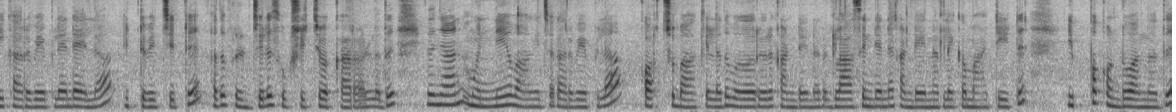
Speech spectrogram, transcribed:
ഈ കറിവേപ്പിലേന്റെ ഇല ഇട്ട് വെച്ചിട്ട് അത് ഫ്രിഡ്ജിൽ സൂക്ഷിച്ച് വെക്കാറുള്ളത് ഇത് ഞാൻ മുന്നേ വാങ്ങിച്ച കറിവേപ്പില കുറച്ച് ബാക്കിയുള്ളത് വേറൊരു കണ്ടെയ്നർ ഗ്ലാസിന്റെ തന്നെ കണ്ടെയ്നറിലേക്ക് മാറ്റിയിട്ട് ഇപ്പോൾ കൊണ്ടുവന്നത്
